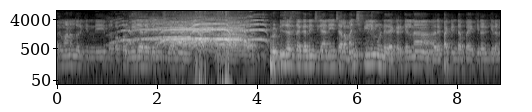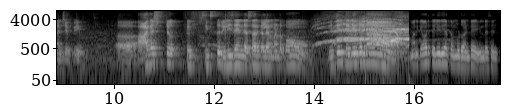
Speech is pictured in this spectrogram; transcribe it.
అభిమానం దొరికింది. ప్రతి ఒక్కరు మీడియా దగ్గర నుంచి కానీ ప్రొడ్యూసర్స్ దగ్గర నుంచి కానీ చాలా మంచి ఫీలింగ్ ఉండేది. ఎక్కడికి వెళ్ళినా అరే పక్కింటి అబ్బాయి కిరణ్ కిరణ్ అని చెప్పి. ఆగస్ట్ ఫిఫ్త్ సిక్స్త్ రిలీజ్ అయింది SR Kalyan Mandapam. With in తెలియకుండా మనకెవరు తెలియదుగా తమ్ముడు? అంటే ఇన్ ద సెన్స్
